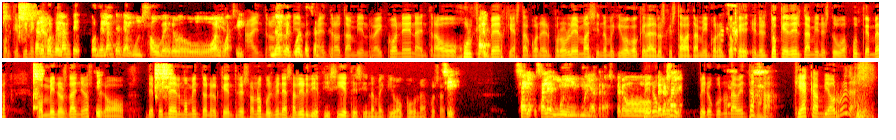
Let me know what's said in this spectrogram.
porque tiene Sale por delante por delante de algún Sauber o, algo así. Ha entrado, no recuerdo ha entrado también Raikkonen, ha entrado Hulkenberg, que ha estado con el problema, si no me equivoco, que era de los que estaba también con el toque. En el toque de él también estuvo Hulkenberg, con menos daños, pero depende del momento en el que entres o no, pues viene a salir 17, si no me equivoco, una cosa así. Sí. Sale, sale muy, muy atrás, pero, pero, pero sale. Pero con una ventaja, que ha cambiado ruedas.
